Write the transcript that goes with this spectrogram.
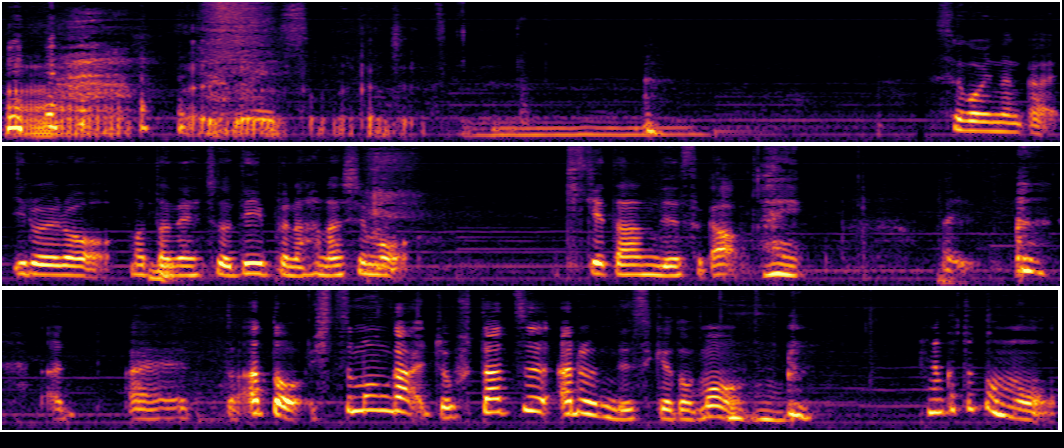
大丈夫ですすごいなんかいろいろまたねちょっとディープな話も聞けたんですが。はい。あえーっとあと質問がちょ2つあるんですけども、うんうん。なんかちょっとも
